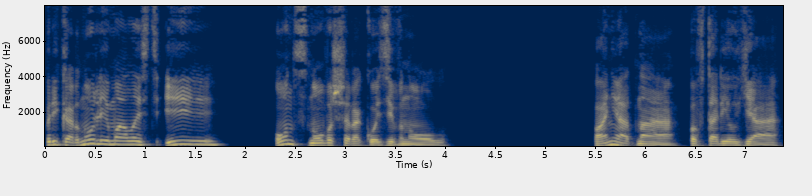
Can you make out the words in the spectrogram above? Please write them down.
Прикорнули малость и... Он снова широко зевнул. «Понятно», — повторил я,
